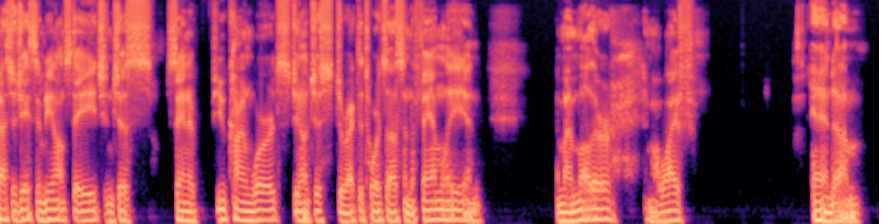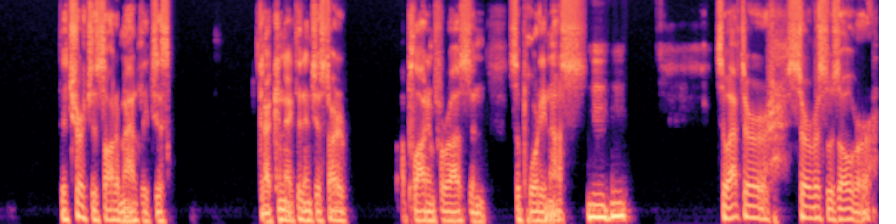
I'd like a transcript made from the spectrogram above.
Pastor Jason being on stage and just saying a few kind words, you know, just directed towards us and the family and and my mother and my wife. And um, the church just automatically just got connected and just started applauding for us and supporting us. Mm-hmm. So after service was over,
